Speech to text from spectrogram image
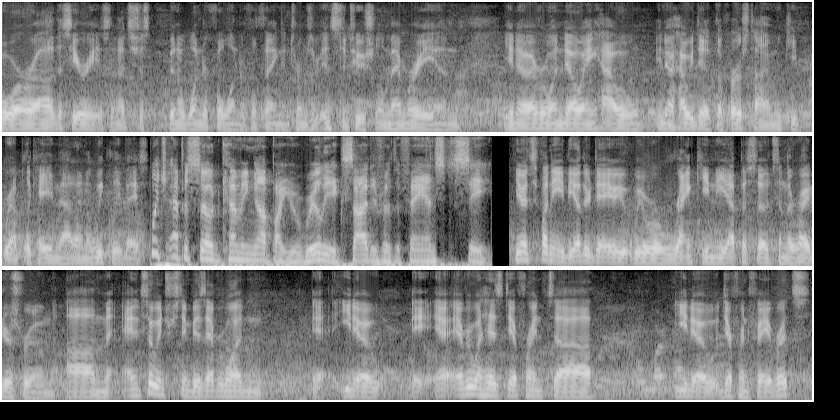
for uh, the series, and that's just been a wonderful, wonderful thing in terms of institutional memory and you know everyone knowing how you know how we did it the first time. We keep replicating that on a weekly basis. Which episode coming up are you really excited for the fans to see? You know, it's funny. The other day we were ranking the episodes in the writers' room, um, and it's so interesting because everyone, eh, you know, eh, everyone has different, uh, you know, different favorites.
